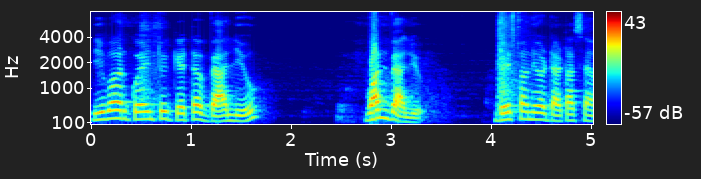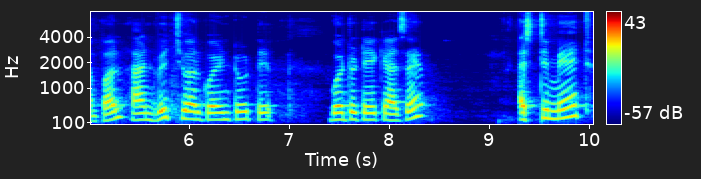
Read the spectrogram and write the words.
you are going to get a value, one value based on your data sample and which you are going to take going to take as a estimate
